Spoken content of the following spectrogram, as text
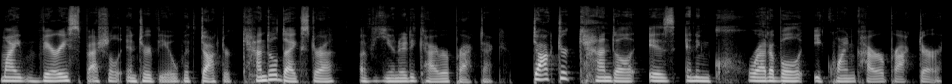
my very special interview with Dr. Kendle Dykstra of Unity Chiropractic. Dr. Kendle is an incredible equine chiropractor.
